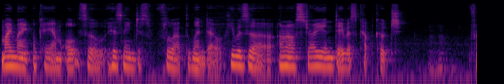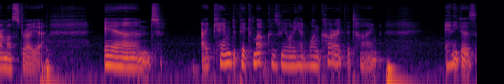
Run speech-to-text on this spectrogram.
my mind. Okay, I'm old, so his name just flew out the window. He was a, an Australian Davis Cup coach mm-hmm. from Australia, and I came to pick him up because we only had one car at the time and he goes,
